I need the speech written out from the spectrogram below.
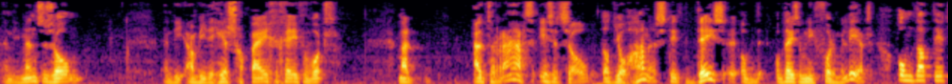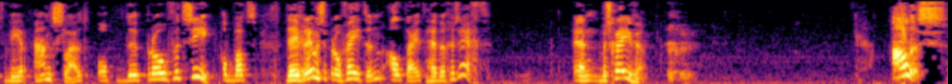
En die mensenzoon. En die aan wie de heerschappij gegeven wordt. Maar uiteraard is het zo dat Johannes dit deze, op, de, op deze manier formuleert. Omdat dit weer aansluit op de profetie. Op wat de Hebreeuwse profeten altijd hebben gezegd. En beschreven. Alles.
